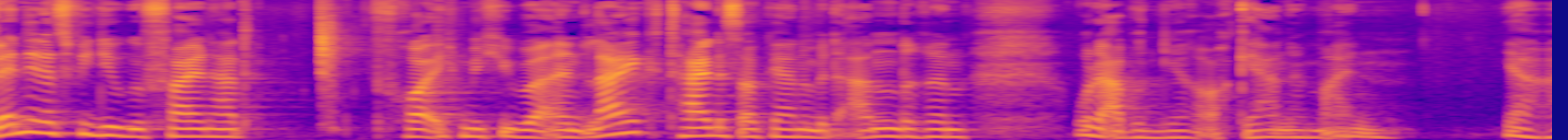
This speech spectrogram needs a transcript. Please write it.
Wenn dir das Video gefallen hat, freue ich mich über ein Like, teile es auch gerne mit anderen oder abonniere auch gerne meinen ja,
